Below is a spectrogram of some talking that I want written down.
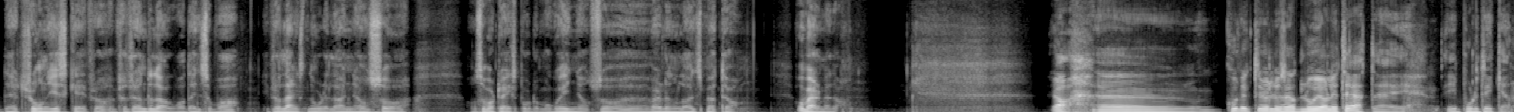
der Trond Giske fra, fra, Trøndelag var den som var fra lengst nord i landet. Og så, og så ble jeg spurt om å gå inn, og så var det noen landsmøter, og være med, da. Ja, eh, hvor viktig vil du si at lojalitet er i, i politikken?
